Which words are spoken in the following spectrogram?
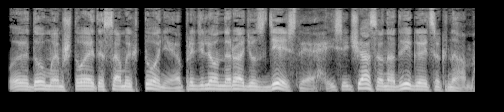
Мы думаем, что у этой самой Хтони определенный радиус действия, и сейчас она двигается к нам.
